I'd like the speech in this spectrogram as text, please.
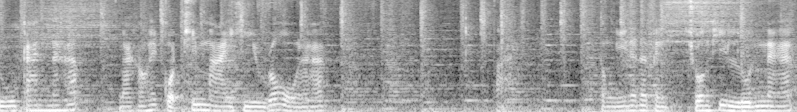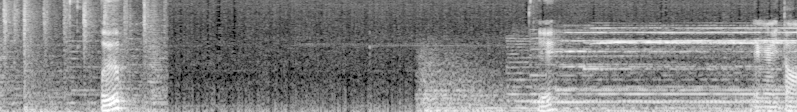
ดูกันนะครับนะเขาให้กดที่ My Hero นะครับไปตรงนี้น่าจะเป็นช่วงที่ลุ้นนะฮะปึ๊บเอ๊ะยังไงต่อ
